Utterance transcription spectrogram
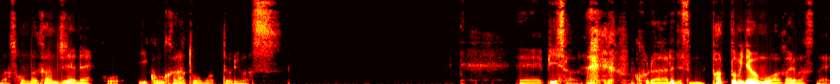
まあ、そんな感じでね、こう、行こうかなと思っております。えー、P さん、ね これあれです。パッと見てはもうわかりますね。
